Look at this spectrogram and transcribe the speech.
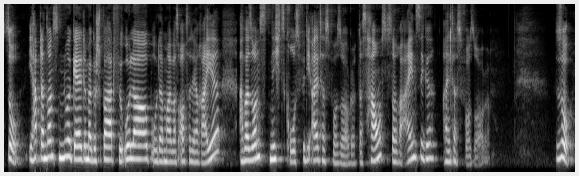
So, ihr habt ansonsten nur Geld immer gespart für Urlaub oder mal was außer der Reihe, aber sonst nichts groß für die Altersvorsorge. Das Haus ist eure einzige Altersvorsorge. So,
